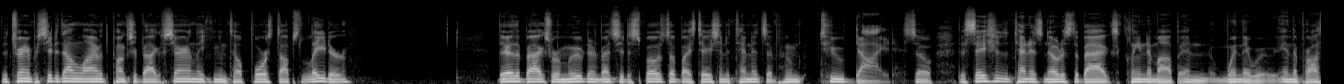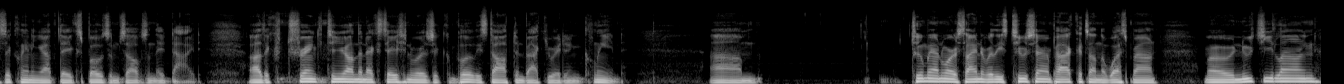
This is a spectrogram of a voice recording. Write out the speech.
The train proceeded down the line with the punctured bag of sarin, leaking until four stops later. There, the bags were removed and eventually disposed of by station attendants, of whom two died. So, the station attendants noticed the bags, cleaned them up, and when they were in the process of cleaning up, they exposed themselves and they died. Uh, the train continued on the next station, where it was completely stopped, evacuated, and cleaned. Um, two men were assigned to release two sarin packets on the westbound Marunouchi line,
